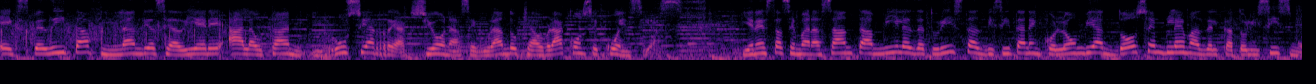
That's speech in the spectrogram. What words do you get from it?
expedita, Finlandia se adhiere a la OTAN y Rusia reacciona asegurando que habrá consecuencias. Y en esta Semana Santa, miles de turistas visitan en Colombia dos emblemas del catolicismo.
